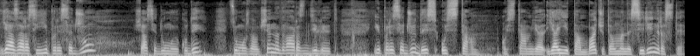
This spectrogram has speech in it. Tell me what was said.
Я зараз її пересаджу. Зараз я думаю, куди. Цю можна взагалі на два розділити. І пересаджу десь ось там. Ось там я, я її там бачу, там у мене сирінь росте,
